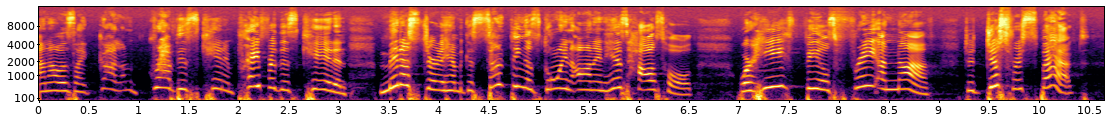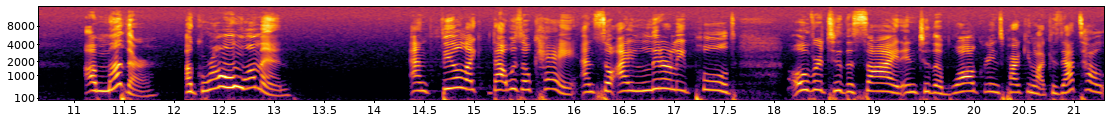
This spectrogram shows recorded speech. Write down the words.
And I was like, God, let me grab this kid and pray for this kid and minister to him because something is going on in his household where he feels free enough to disrespect a mother, a grown woman, and feel like that was okay. And so I literally pulled over to the side into the Walgreens parking lot because that's how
